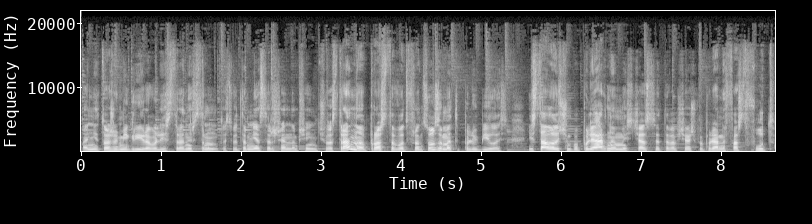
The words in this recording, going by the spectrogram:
они тоже мигрировали из страны в страну. То есть в этом нет совершенно вообще ничего странного, просто вот французам это полюбилось. И стало очень популярным, и сейчас это вообще очень популярный фастфуд.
